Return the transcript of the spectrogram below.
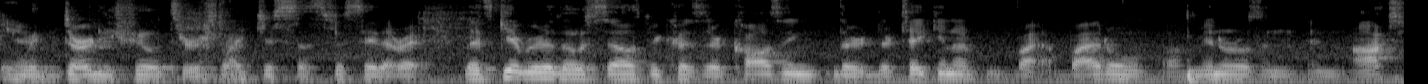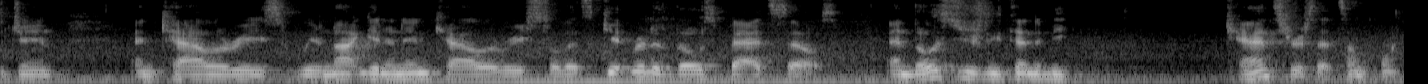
Yeah. with dirty filters. Like just let's just say that right. Let's get rid of those cells because they're causing they're they're taking up vital uh, minerals and, and oxygen and calories. We're not getting in calories, so let's get rid of those bad cells. And those usually tend to be cancerous at some point.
